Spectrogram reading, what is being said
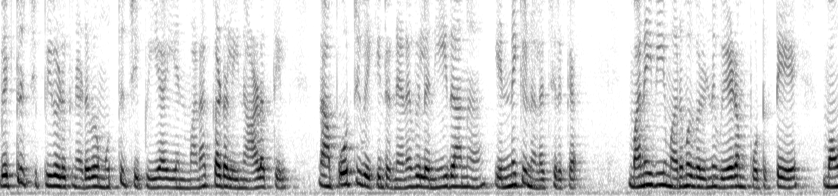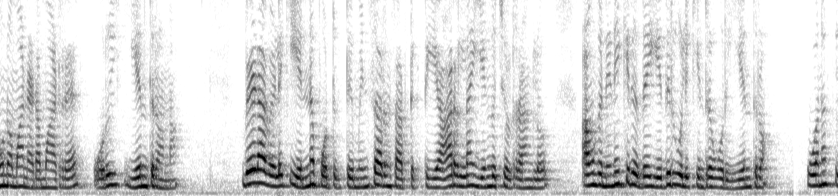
வெற்று சிப்பிகளுக்கு நடுவே முத்து சிப்பியா என் மனக்கடலின் ஆழத்தில் நான் போற்றி வைக்கின்ற நினைவில் நீதான்னு என்னைக்கும் நிலச்சிருக்க மனைவி மருமகள்னு வேடம் போட்டுக்கிட்டே மௌனமாக நடமாடுற ஒரு இயந்திரம் நான். வேளா வேலைக்கு என்ன போட்டுக்கிட்டு மின்சாரம் சாப்பிட்டுக்கிட்டு யாரெல்லாம் இயங்க சொல்கிறாங்களோ அவங்க நினைக்கிறத எதிரொலிக்கின்ற ஒரு இயந்திரம். உனக்கு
